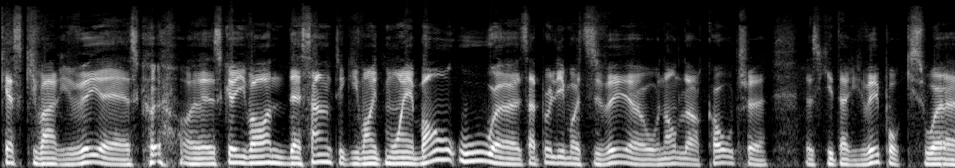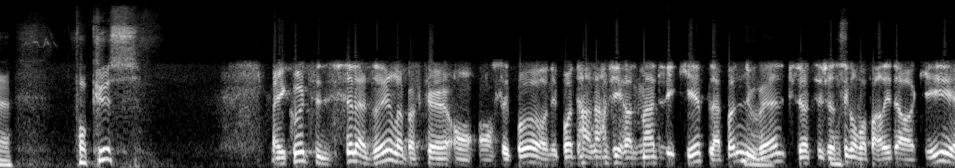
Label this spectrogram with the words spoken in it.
qu'est-ce qui va arriver? Est-ce que est-ce qu'il va y avoir une descente et qu'ils vont être moins bons ou euh, ça peut les motiver euh, au nom de leur coach euh, de ce qui est arrivé pour qu'ils soient focus? Ben écoute, c'est difficile à dire là, parce qu'on on sait pas, on n'est pas dans l'environnement de l'équipe. La bonne nouvelle, puis là, je sais qu'on va parler de hockey.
